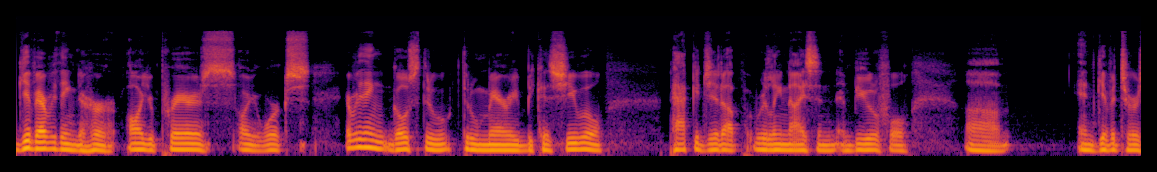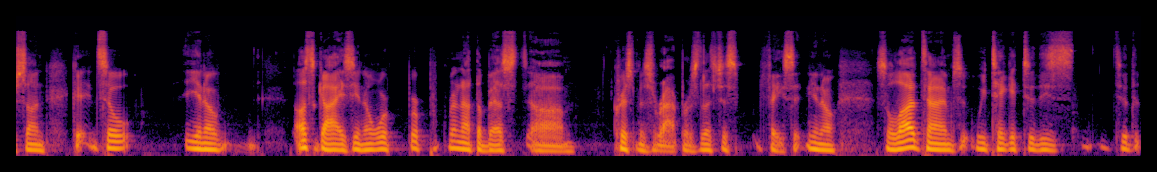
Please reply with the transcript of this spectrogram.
give everything to her, all your prayers, all your works, everything goes through through Mary because she will package it up really nice and, and beautiful, um, and give it to her son. So, you know, us guys, you know, we're we're, we're not the best. Um, Christmas wrappers. Let's just face it, you know. So a lot of times we take it to these to the,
